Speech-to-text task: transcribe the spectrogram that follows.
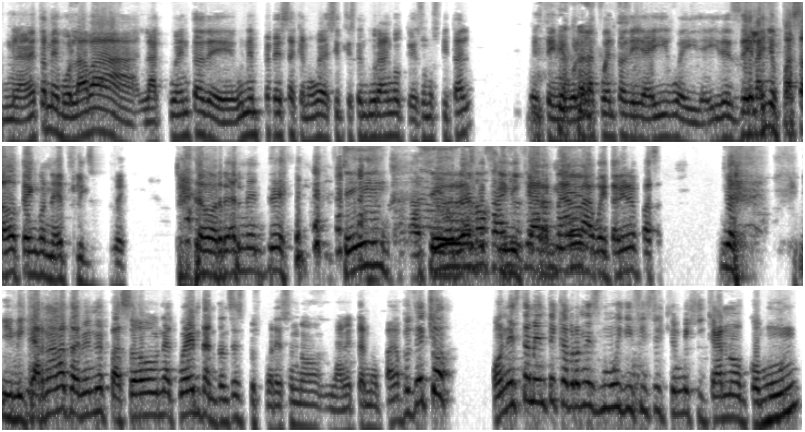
la neta me volaba la cuenta de una empresa que no voy a decir que está en Durango, que es un hospital. Este, y me volé la cuenta de ahí, güey, y desde el año pasado tengo Netflix, güey. Pero realmente, Sí, así dos y años. mi yo también. carnala, güey, también me pasó. y mi carnala también me pasó una cuenta, entonces, pues por eso no, la neta no paga. Pues de hecho, honestamente, cabrón, es muy difícil que un mexicano común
